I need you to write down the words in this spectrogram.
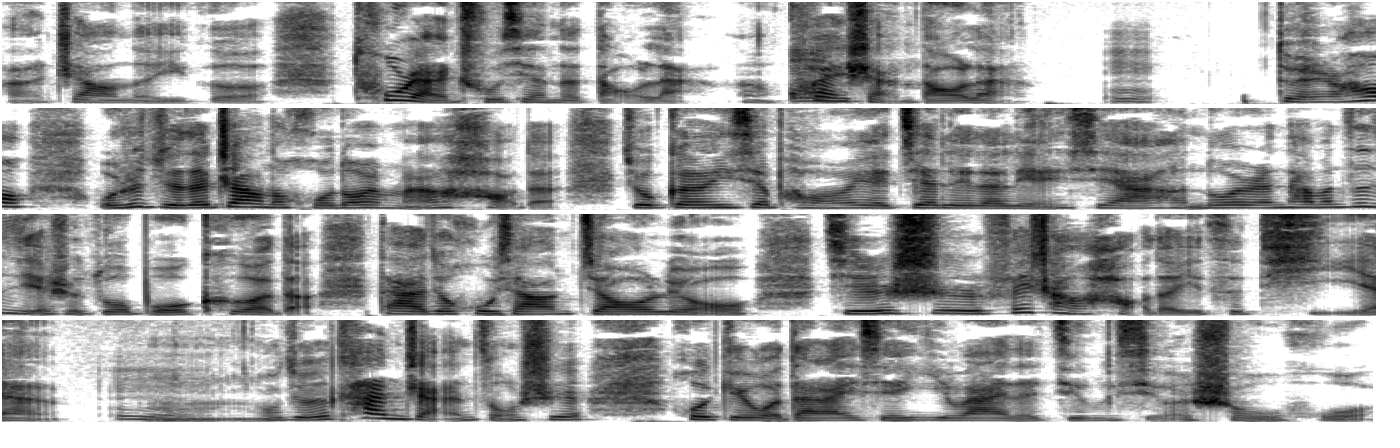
啊、这样的一个突然出现的导览，嗯，快闪导览，嗯。对，然后我是觉得这样的活动也蛮好的，就跟一些朋友也建立了联系啊。很多人他们自己也是做播客的，大家就互相交流，其实是非常好的一次体验。嗯嗯，我觉得看展总是会给我带来一些意外的惊喜和收获。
